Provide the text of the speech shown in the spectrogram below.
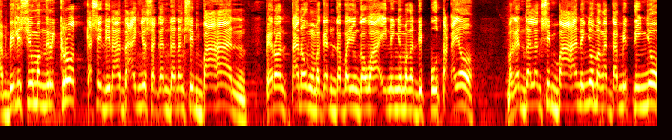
Ang bilis yung mag-recruit kasi dinadaan nyo sa ganda ng simbahan. Pero ang tanong, maganda ba yung gawain ninyo mga diputa kayo? Maganda lang simbahan ninyo, mga damit ninyo.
